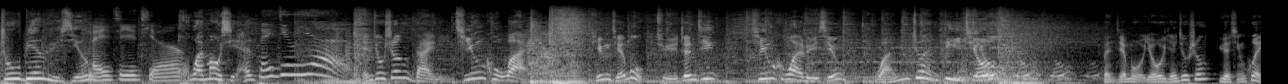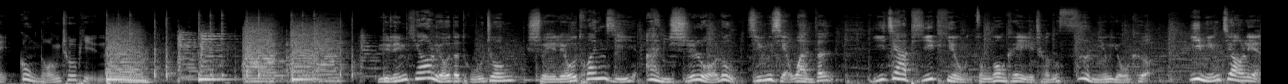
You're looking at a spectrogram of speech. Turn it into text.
周边旅行没激情，户外冒险没经验，研究生带你轻户外，听节目取真经，轻户外旅行玩转地球。本节目由研究生月行会共同出品。雨林漂流的途中，水流湍急，岸石裸露，惊险万分。一架皮艇总共可以乘四名游客，一名教练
